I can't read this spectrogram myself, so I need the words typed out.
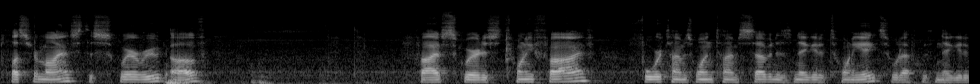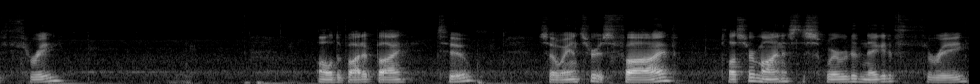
Plus or minus the square root of 5 squared is 25. 4 times 1 times 7 is negative 28, so we're left with negative 3. All divided by 2. So answer is 5 plus or minus the square root of negative 3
